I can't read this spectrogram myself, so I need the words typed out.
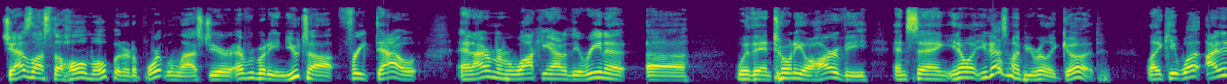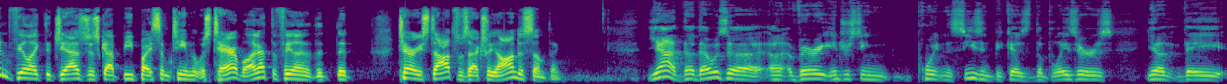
Jazz lost the home opener to Portland last year. Everybody in Utah freaked out, and I remember walking out of the arena uh, with Antonio Harvey and saying, "You know what? You guys might be really good." Like it was, I didn't feel like the Jazz just got beat by some team that was terrible. I got the feeling that, the, that Terry Stotts was actually onto something. Yeah, that was a, a very interesting point in the season because the Blazers, you know, they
